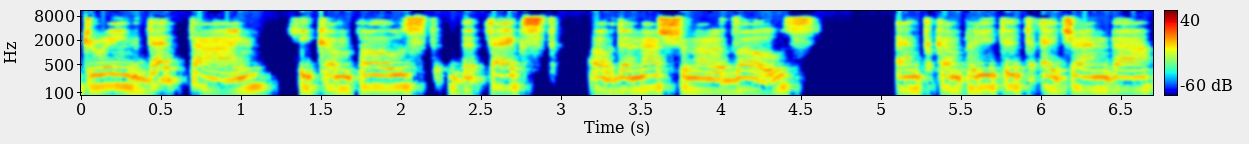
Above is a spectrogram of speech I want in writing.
During that time, he composed the text of the national vows and completed agenda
